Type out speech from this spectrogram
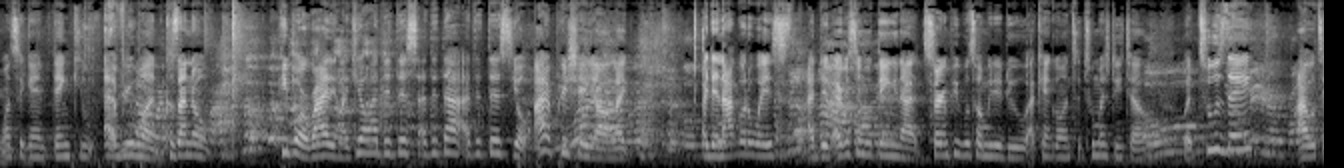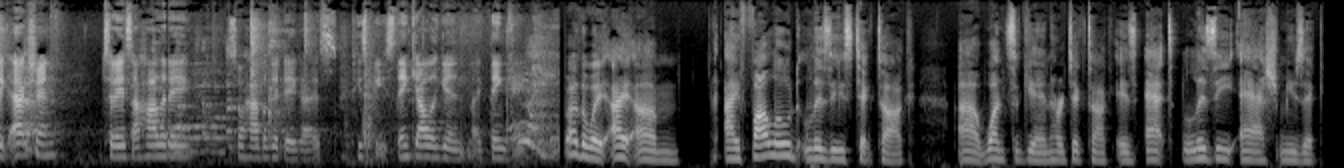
Once again, thank you everyone, because I know people are writing like, "Yo, I did this, I did that, I did this." Yo, I appreciate y'all. Like, I did not go to waste. I did every single thing that certain people told me to do. I can't go into too much detail, but Tuesday, I will take action. Today's a holiday, so have a good day, guys. Peace, peace. Thank y'all again. Like, thank you. By the way, I um I followed Lizzy's TikTok. Uh, once again, her TikTok is at Lizzy Ash Music.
